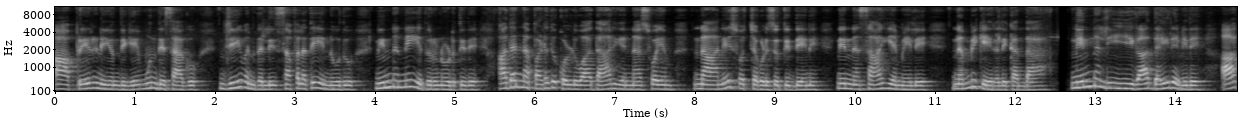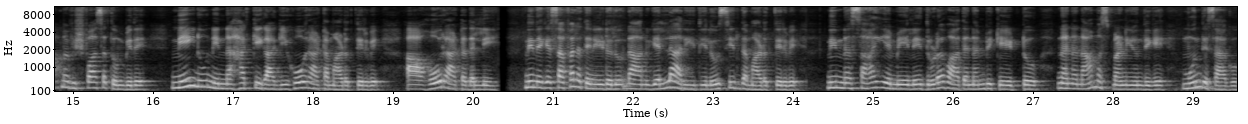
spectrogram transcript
ಆ ಪ್ರೇರಣೆಯೊಂದಿಗೆ ಮುಂದೆ ಸಾಗು. ಜೀವನದಲ್ಲಿ ಸಫಲತೆ ಎನ್ನುವುದು ನಿನ್ನನ್ನೇ ಎದುರು ನೋಡುತ್ತಿದೆ. ಅದನ್ನು ಪಡೆದುಕೊಳ್ಳುವ ದಾರಿಯನ್ನು ಸ್ವಯಂ ನಾನೇ ಸ್ವಚ್ಛಗೊಳಿಸುತ್ತಿದ್ದೇನೆ. ನಿನ್ನ ಸಾಯಿಯ ಮೇಲೆ ನಂಬಿಕೆ ಇರಲಿ ಕಂದ. ನಿನ್ನಲ್ಲಿ ಈಗ ಧೈರ್ಯವಿದೆ. ಆತ್ಮವಿಶ್ವಾಸ ತುಂಬಿದೆ. ನೀನು ನಿನ್ನ ಹಕ್ಕಿಗಾಗಿ ಹೋರಾಟ ಮಾಡುತ್ತಿರುವೆ. ಆ ಹೋರಾಟದಲ್ಲಿ ನಿನಗೆ ಸಫಲತೆ ನೀಡಲು ನಾನು ಎಲ್ಲ ರೀತಿಯಲ್ಲೂ ಸಿದ್ಧ ಮಾಡುತ್ತಿರುವೆ ನಿನ್ನ ಸಾಯಿಯ ಮೇಲೆ ದೃಢವಾದ ನಂಬಿಕೆ ಇಟ್ಟು ನನ್ನ ನಾಮಸ್ಮರಣೆಯೊಂದಿಗೆ ಮುಂದೆ ಸಾಗು.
